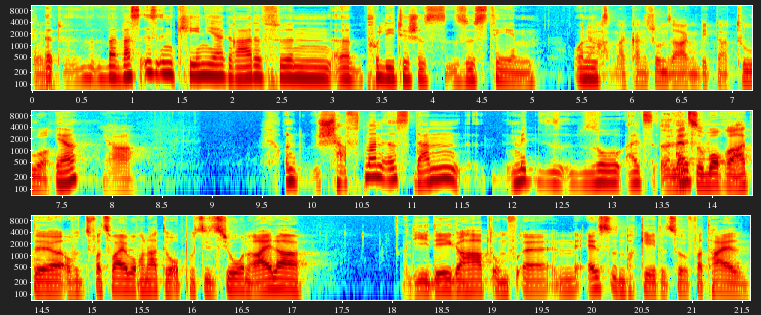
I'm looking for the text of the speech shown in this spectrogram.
Und äh, was ist in Kenia gerade für ein äh, politisches System? Und ja, man kann schon sagen, Diktatur. Ja? Ja. Und schafft man es dann mit so als. Letzte als Woche hatte, vor zwei Wochen hatte Opposition Reiler die Idee gehabt, um äh, Essenpakete zu verteilen.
